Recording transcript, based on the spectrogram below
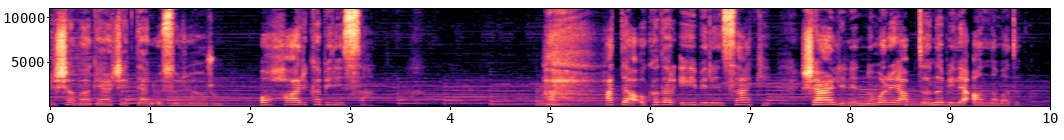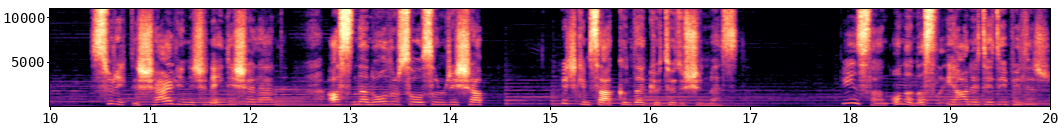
Rişab'a gerçekten üzülüyorum. O harika bir insan. Hah, Hatta o kadar iyi bir insan ki Shirley'nin numara yaptığını bile anlamadı. Sürekli Shirley'nin için endişelendi. Aslında ne olursa olsun Rişap hiç kimse hakkında kötü düşünmez. Bir insan ona nasıl ihanet edebilir?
